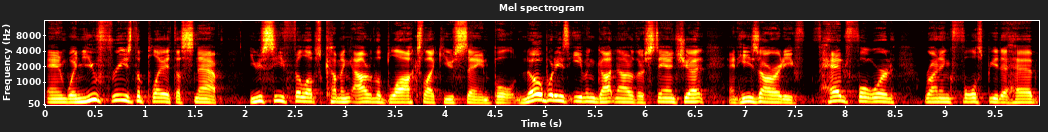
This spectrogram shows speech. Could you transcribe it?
And when you freeze the play at the snap, you see Phillips coming out of the blocks like Usain Bolt. Nobody's even gotten out of their stance yet, and he's already head forward, running full speed ahead.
